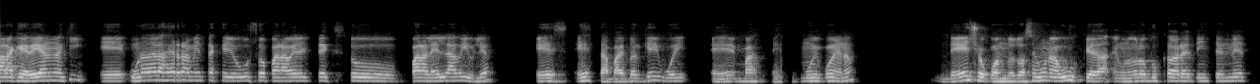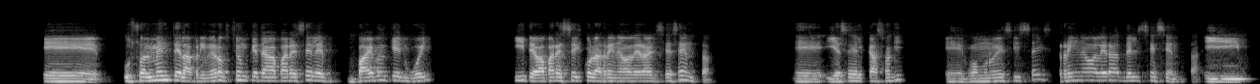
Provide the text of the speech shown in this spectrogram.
para que vean aquí. Eh, una de las herramientas que yo uso para ver el texto, para leer la Biblia, es esta, Bible Gateway. es muy buena. De hecho, cuando tú haces una búsqueda en uno de los buscadores de Internet, eh, usualmente la primera opción que te va a aparecer es Bible Gateway y te va a aparecer con la Reina Valera del 60. Eh, y ese es el caso aquí. Eh, Juan 1.16, Reina Valera del 60. Y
